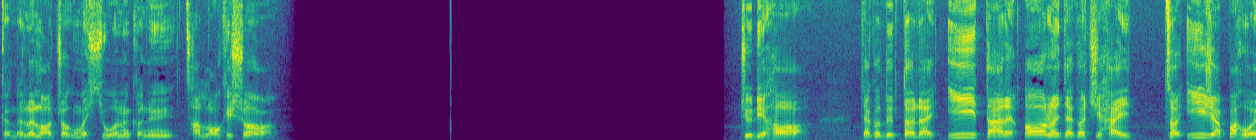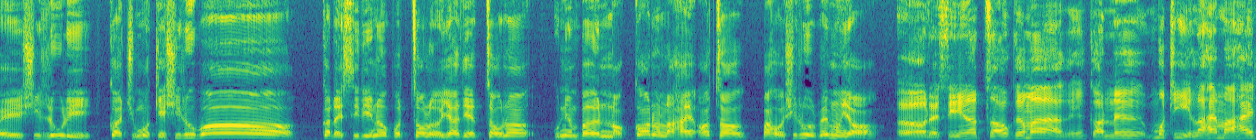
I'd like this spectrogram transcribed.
cần tới lo cho mà xua nó cần nên cha lo cái số chứ để họ chả có đứt tờ đại y ta đại o nó chả có chỉ hay cho y ra ba hồi xí lưu đi, có chỉ mua cái xí lưu bò có đại sĩ đi nó bật cho rồi ra thì cho nó cũng niệm bờ nó có nó là hai ở cho ba hồi xí luôn bên mông nhỏ. Ờ để xin nó cháu cơ mà. Cái còn nữa một chỉ là hai mà, hai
